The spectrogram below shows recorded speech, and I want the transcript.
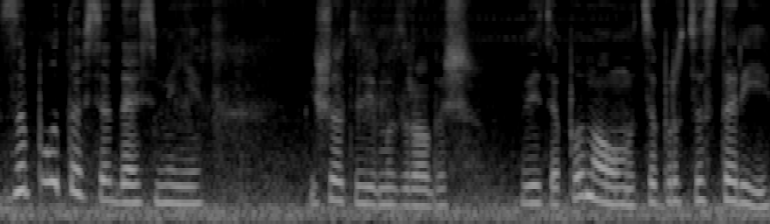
запутався десь мені. І що ти йому зробиш? Дивіться, по-новому, це просто старі.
